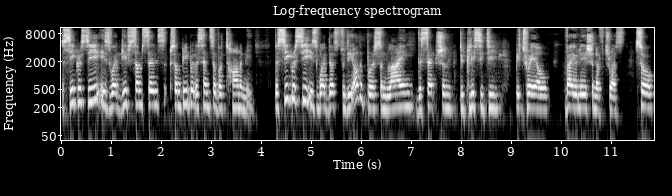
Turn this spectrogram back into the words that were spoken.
The secrecy is what gives some sense, some people a sense of autonomy. The secrecy is what does to the other person lying, deception, duplicity, betrayal, violation of trust. So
